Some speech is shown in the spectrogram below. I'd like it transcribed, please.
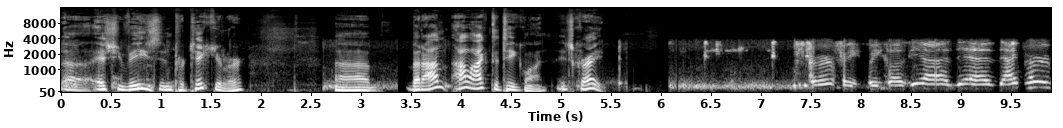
uh, SUVs in particular. Uh, but I, I like the Tiguan. It's great. Perfect, because yeah, uh, I've heard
